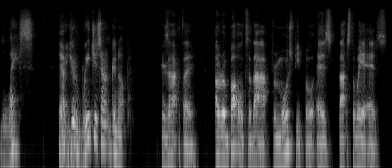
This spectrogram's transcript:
less. Yeah. But your wages aren't going up. Exactly. A rebuttal to that for most people is that's the way it is.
